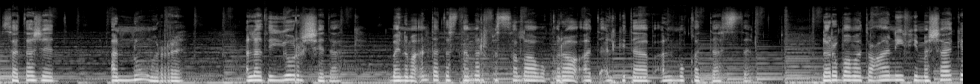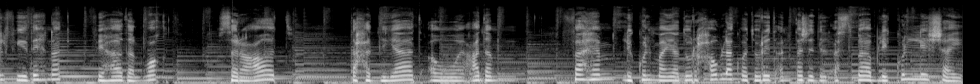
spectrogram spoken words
ستجد النور الذي يرشدك. بينما أنت تستمر في الصلاة وقراءة الكتاب المقدس. لربما تعاني في مشاكل في ذهنك في هذا الوقت صراعات تحديات أو عدم فهم لكل ما يدور حولك وتريد أن تجد الأسباب لكل شيء.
